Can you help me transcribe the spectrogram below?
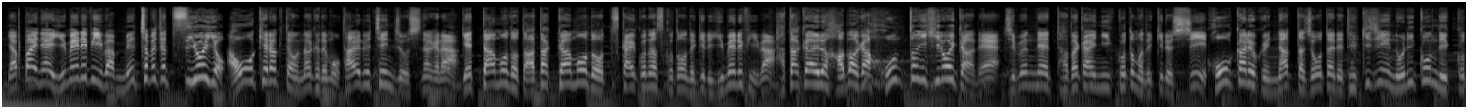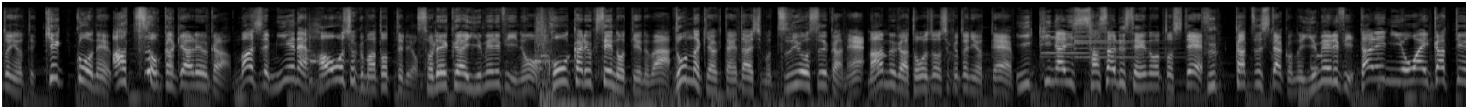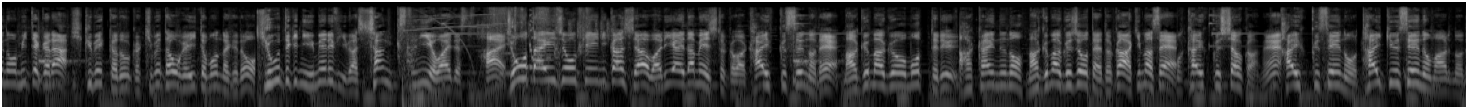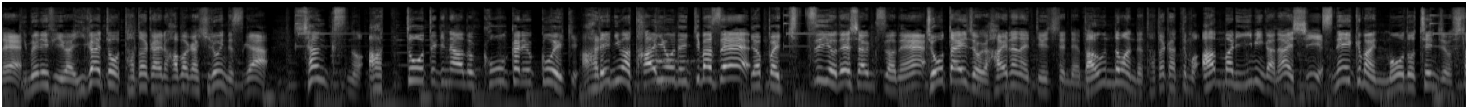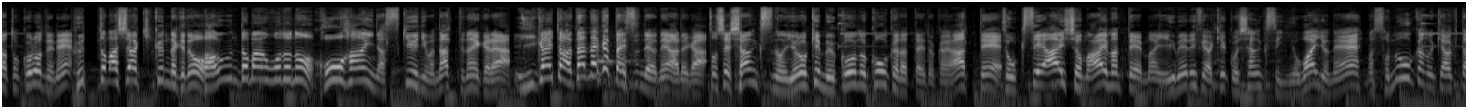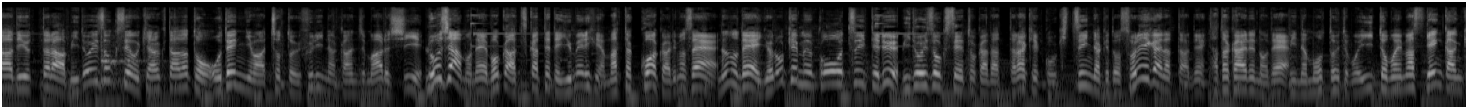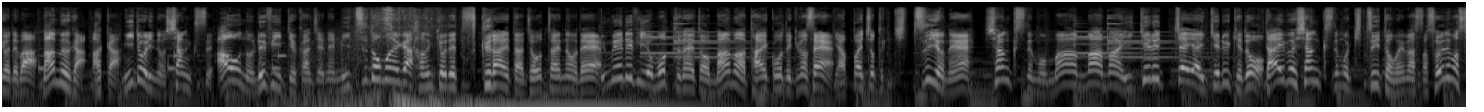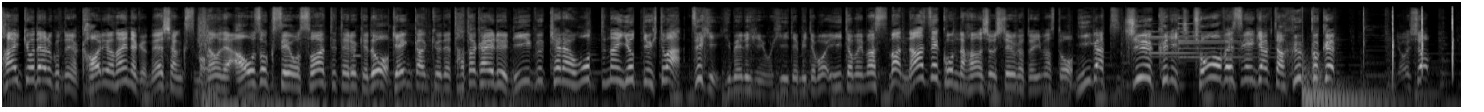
やっぱりね、夢レピーはめちゃめちゃ強いよ。青キャラクターの中でもタイルチェンジをしながら、ゲッターモードとアタッカーモードを使いこなすことのできる夢レピーは、戦える幅が本当に広いからね、自分で戦いに行くこともできるし、効果力になった状態で敵陣に乗り込んでいくことによって結構ね、圧をかけられるから、マジで見えない覇王色まとってるよ。それくらい夢レピーの効果力性能っていうのは、どんなキャラクターに対しても通用するからね、マムが登場したことによって、いきなり刺さる性能として復活したこの夢ルフィ誰に弱いかっていうのを見てから引くべきかどうか決めた方がいいと思うんだけど基本的に夢ルフィはシャンクスに弱いです。はい。状態異常系に関しては割合ダメージとかは回復するのでマグマグを持ってる赤犬のマグマグ状態とか効きません、まあ、回復しちゃうからね。回復性能耐久性能もあるので夢ルフィは意外と戦える幅が広いんですがシャンクスの圧倒的なあの高火力攻撃あれには対応できません。やっぱりきついよねシャンクスはね。状態異常が入らないっていう時点でバウンドマンで戦ってもあんまり意味がないしスネークマンにモードチェンジをしたところでね吹っ飛ばしは効くんだけどバウンドマンほどの広範囲なスキルにはなってないから意外と当たんなかったりすんだよねあれが。そしてシャンクスのよろけ無効の効果だったりとかがあって属性相性も相まってまあ夢ルフィは結構シャンクスに弱いよね。まあその他のキャラクターで言ったら緑属性のキャラクターだとおでんにはちょっと不利な感じもあるしロジャーもね僕は使ってて夢ルフィは全く怖くありません。なのでよろけ無効をついてる緑属性とかだったら結構きついんだけどそれ以外だったらね戦えるのでみんな持っといてもいいと思います。現環境ではマムが赤緑のシャンクス青のルフィっていう感じでね三つどもえが環境で作られた状態なので夢ルフィを持ってないとマムは対抗できません。やっぱりちょっときついよね。シャンクスでもまあまあまあいけるっちゃいやいけるけどだいぶシャンクスでもきついと思います、まあ、それでも最強であることには変わりはないんだけどねシャンクスも。なので青属性を育ててるけど現環境で戦えるリーグキャラを持ってないよっていう人はぜひ夢ルフィを引いてみてもいいと思います。まあなぜこんな話をしてるかと言いますと2月19日超別ゲンキャラクター復刻。よいしょ。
